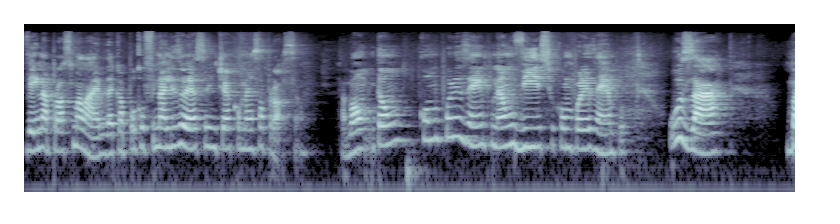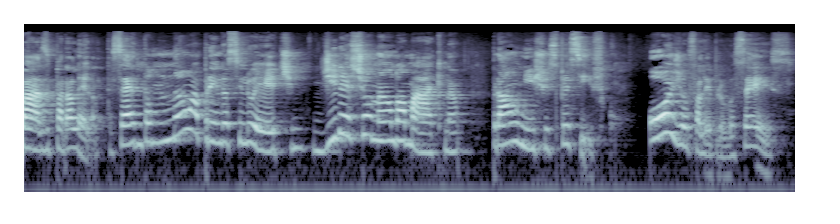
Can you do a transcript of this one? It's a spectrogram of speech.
vem na próxima live. Daqui a pouco eu finalizo essa, a gente já começa a próxima, tá bom? Então, como por exemplo, né, um vício, como por exemplo, usar base paralela, tá certo? Então, não aprenda silhuete direcionando a máquina para um nicho específico. Hoje eu falei para vocês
